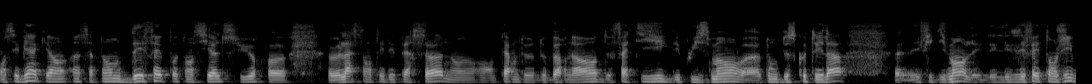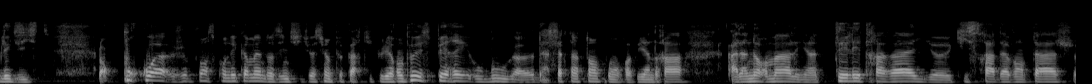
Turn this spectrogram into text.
On sait bien qu'il y a un, certain nombre d'effets potentiels sur la santé des personnes en, termes de, burn-out, de fatigue, d'épuisement. donc de ce côté-là, effectivement, les, les, effets tangibles existent. Alors pourquoi Je pense qu'on est quand même dans une situation un peu particulière? On peut espérer au bout d'un certain temps qu'on reviendra à la normale et un télétravail qui sera davantage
